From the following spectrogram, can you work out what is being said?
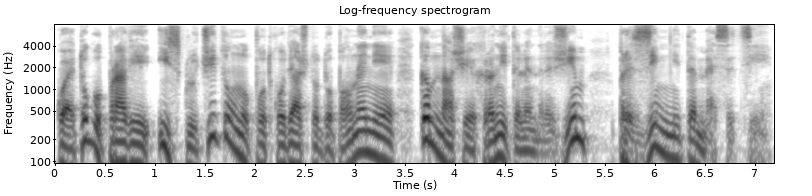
което го прави изключително подходящо допълнение към нашия хранителен режим през зимните месеци.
